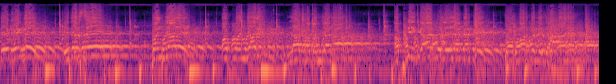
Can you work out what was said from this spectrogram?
देखेंगे। इधर से पंजारे और पंजारे लाखा बंजारा अपनी गाय को ले जाकर के व्यापार को पहुँच जाता है।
